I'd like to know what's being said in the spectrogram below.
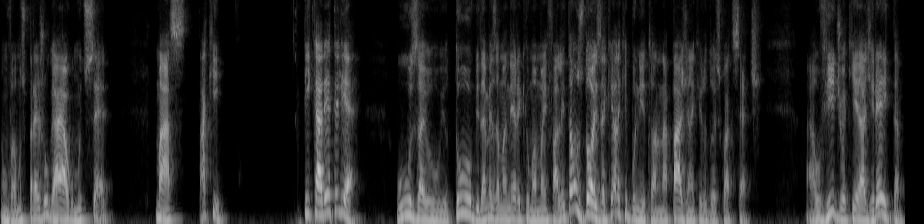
Não vamos pré-julgar, é algo muito sério. Mas tá aqui. Picareta ele é. Usa o YouTube da mesma maneira que o Mamãe fala. Então, os dois aqui, olha que bonito na página aqui do 247. Ah, o vídeo aqui à direita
